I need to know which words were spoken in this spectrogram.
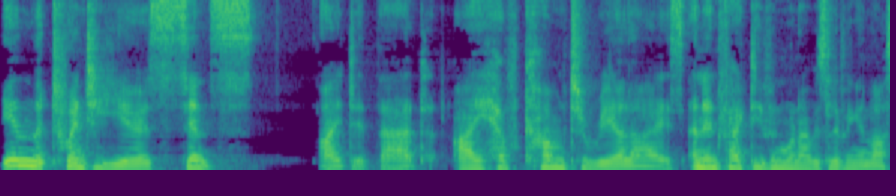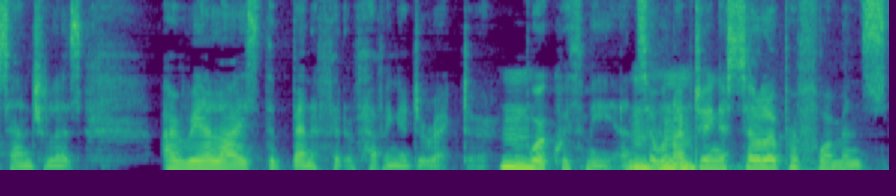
In the twenty years since I did that, I have come to realize, and in fact, even when I was living in Los Angeles, I realized the benefit of having a director work with me. And so when I'm doing a solo performance,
